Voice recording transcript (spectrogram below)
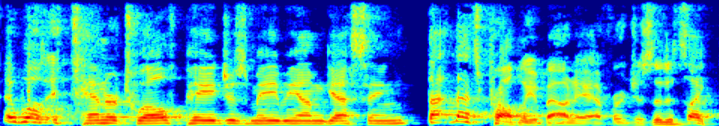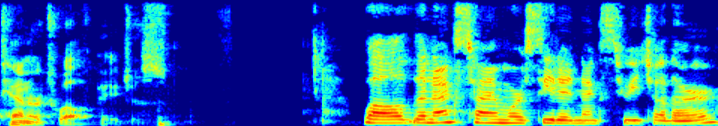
it was 10 or 12 pages, maybe I'm guessing. That, that's probably about average, is it? It's like 10 or 12 pages. Well, the next time we're seated next to each other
